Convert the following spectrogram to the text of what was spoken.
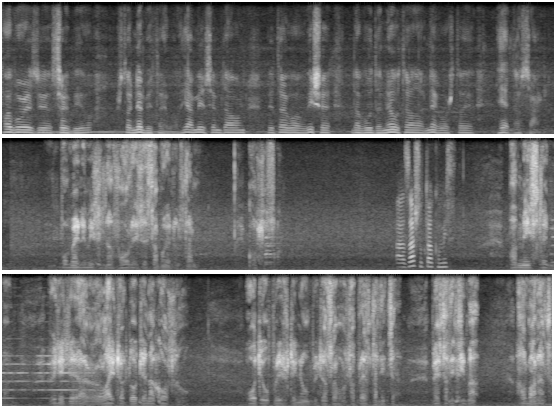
favorizuje Srbiju, što ne bi trebalo. Ja mislim da on bi trebao više da bude neutralan nego što je jedna strana. Po meni mislim da favorizuje samo jednu stranu. Kosovsku. A zašto tako mislite? Pa mislim, vidite, Lajčak dođe na Kosovo, ode u Prištinu, on priča samo sa predstavnica, predstavnicima Albanaca,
